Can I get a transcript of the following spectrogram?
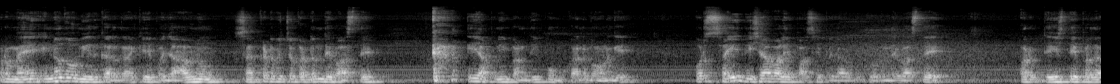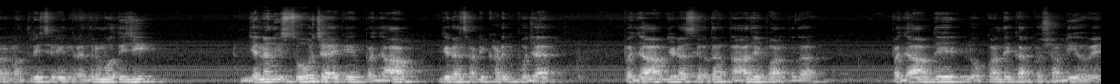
ਔਰ ਮੈਂ ਇਹਨਾਂ ਤੋਂ ਉਮੀਦ ਕਰਦਾ ਕਿ ਪੰਜਾਬ ਨੂੰ ਸੰਕਟ ਵਿੱਚੋਂ ਕੱਢਣ ਦੇ ਵਾਸਤੇ ਇਹ ਆਪਣੀ ਬਣਦੀ ਭੂਮਿਕਾ ਨਿਭਾਉਣਗੇ ਔਰ ਸਹੀ ਦਿਸ਼ਾ ਵਾਲੇ ਪਾਸੇ ਪੰਜਾਬ ਨੂੰ ਤੋਰਨ ਦੇ ਵਾਸਤੇ। ਔਰ ਦੇਸ਼ ਦੇ ਪ੍ਰਧਾਨ ਮੰਤਰੀ ਸ੍ਰੀ ਨਰਿੰਦਰ ਮੋਦੀ ਜੀ, ਜਿਨ੍ਹਾਂ ਦੀ ਸੋਚ ਹੈ ਕਿ ਪੰਜਾਬ ਜਿਹੜਾ ਸਾਡੀ ਖੜਗ ਪੁਜਾ ਹੈ, ਪੰਜਾਬ ਜਿਹੜਾ ਸਿਰ ਦਾ ਤਾਜ ਹੈ ਭਾਰਤ ਦਾ, ਪੰਜਾਬ ਦੇ ਲੋਕਾਂ ਦੇ ਘਰ ਖੁਸ਼ਹਾਲੀ ਹੋਵੇ,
